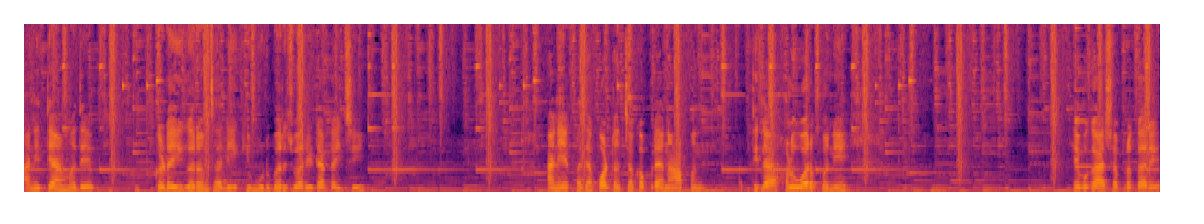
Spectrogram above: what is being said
आणि त्यामध्ये कढई गरम झाली की मुठभर ज्वारी टाकायची. आणि एखाद्या कॉटनच्या कपड्यानं आपण तिला हळुवारपणे हे बघा अशा प्रकारे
